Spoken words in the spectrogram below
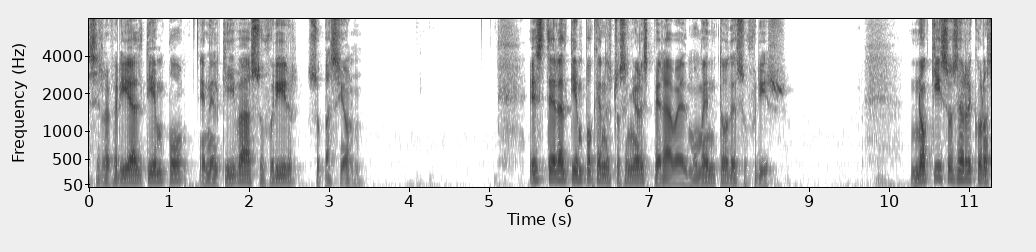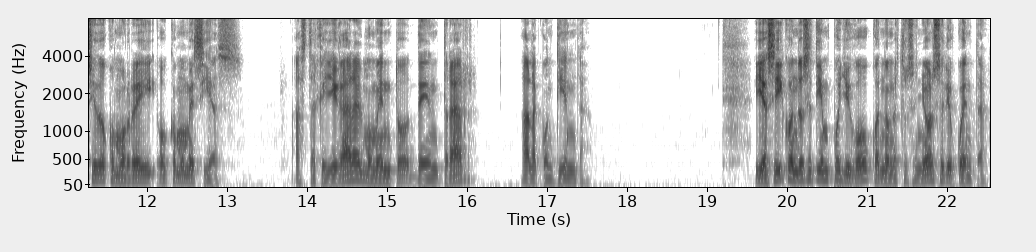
se refería al tiempo en el que iba a sufrir su pasión. Este era el tiempo que nuestro Señor esperaba, el momento de sufrir. No quiso ser reconocido como rey o como Mesías hasta que llegara el momento de entrar a la contienda. Y así cuando ese tiempo llegó, cuando nuestro Señor se dio cuenta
